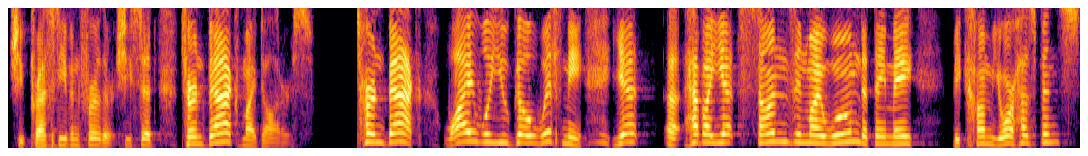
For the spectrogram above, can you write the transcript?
she pressed even further. She said, Turn back, my daughters. Turn back. Why will you go with me? Yet, uh, have I yet sons in my womb that they may become your husbands?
